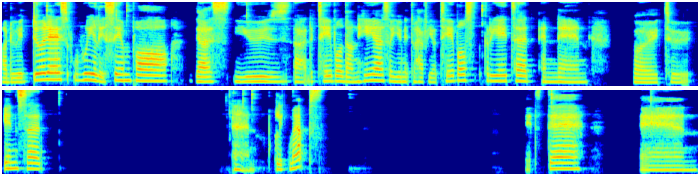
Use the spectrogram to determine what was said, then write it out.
How do we do this? Really simple. Just use uh, the table down here. So you need to have your tables created and then go to insert and click maps. It's there and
